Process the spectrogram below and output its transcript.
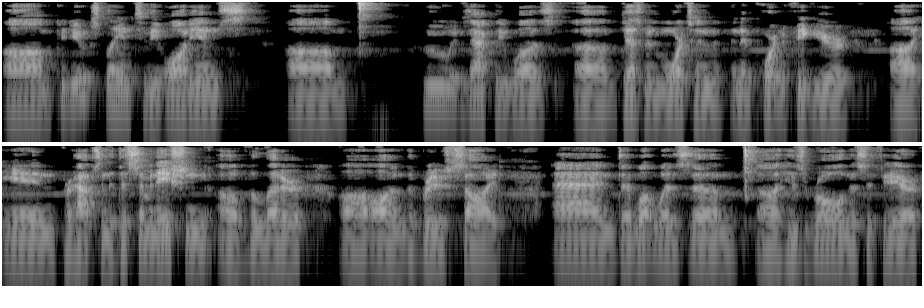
um, could you explain to the audience um, who exactly was uh, Desmond Morton, an important figure uh, in perhaps in the dissemination of the letter uh, on the British side, and uh, what was um, uh, his role in this affair?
